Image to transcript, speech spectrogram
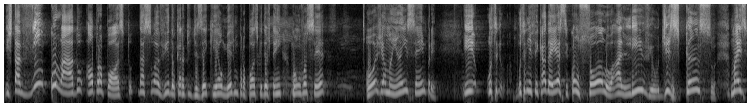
está vinculado ao propósito da sua vida. Eu quero te dizer que é o mesmo propósito que Deus tem com você, hoje, amanhã e sempre. E o, o, significado é esse: consolo, alívio, descanso. Mas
